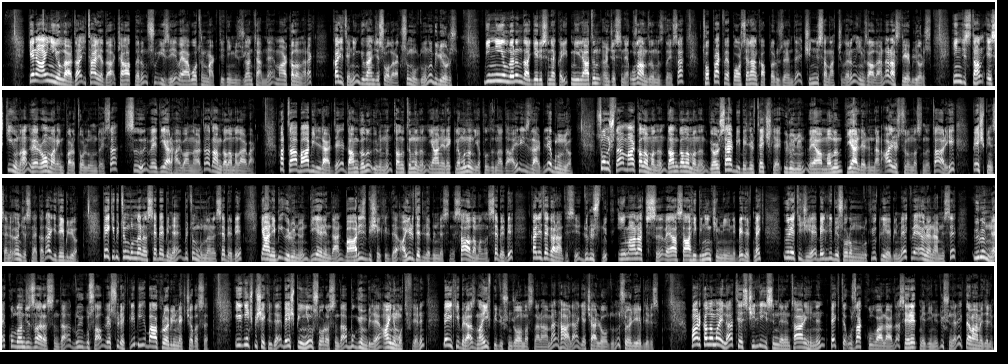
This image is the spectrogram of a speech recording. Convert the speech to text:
Gene aynı yıllarda İtalya'da kağıtların su izi veya watermark dediğimiz yöntemle markalanarak kalitenin güvencesi olarak sunulduğunu biliyoruz. Binli yılların da gerisine kayıp miladın öncesine uzandığımızda ise toprak ve porselen kaplar üzerinde Çinli sanatçıların imzalarına rastlayabiliyoruz. Hindistan, eski Yunan ve Roma İmparatorluğu'nda ise sığır ve diğer hayvanlarda damgalamalar var. Hatta Babillerde damgalı ürünün tanıtımının yani reklamının yapıldığına dair izler bile bulunuyor. Sonuçta markalamanın, damgalamanın görsel bir belirteçle ürünün veya malın diğerlerinden ayrıştırılmasının tarihi 5000 sene öncesine kadar gidebiliyor. Peki bütün bunların sebebi ne? Bütün bunların sebebi yani bir ürünün diğerinden bariz bir şekilde ayırt edilebilmesini sağlamanın sebebi kalite garantisi, dürüstlük, imalatçısı veya sahibinin kimliğini belirtmek, üreticiye belli bir sorumluluk yükleyebilmek ve en önemlisi ürünle kullanıcısı arasında duygusal ve sürekli bir bağ kurabilmek çabası. İlginç bir şekilde 5000 yıl sonrasında bugün bile aynı motiflerin belki biraz naif bir düşünce olmasına rağmen hala geçerli olduğunu söyleyebiliriz. Markalamayla tescilli isimlerin tarihinin pek de uzak kulvarlarda seyretmediğini düşünerek devam edelim.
